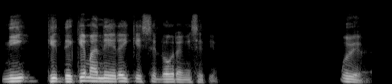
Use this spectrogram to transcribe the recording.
ni que, de qué manera y qué se logra en ese tiempo. Muy bien.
